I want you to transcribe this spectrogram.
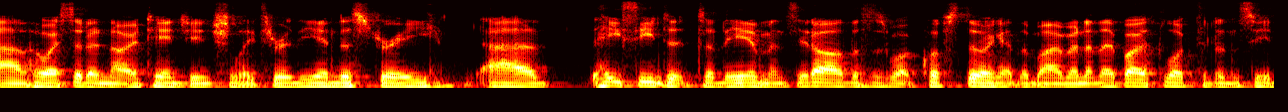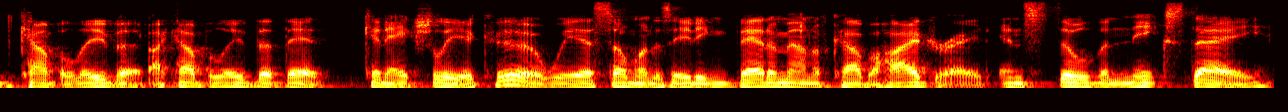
um, who I sort of know tangentially through the industry, uh, he sent it to them and said, "Oh, this is what Cliff's doing at the moment." And they both looked at it and said, "Can't believe it! I can't believe that that can actually occur, where someone is eating that amount of carbohydrate and still the next day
